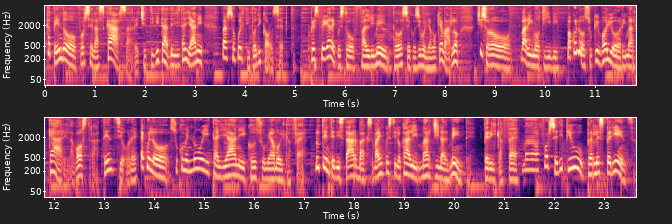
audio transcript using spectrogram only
capendo forse la scarsa recettività degli italiani verso quel tipo di concept. Per spiegare questo fallimento, se così vogliamo chiamarlo, ci sono vari motivi, ma quello su cui voglio rimarcare la vostra attenzione è quello su come noi italiani consumiamo il caffè. L'utente di Starbucks va in questi locali marginalmente, per il caffè, ma forse di più per l'esperienza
